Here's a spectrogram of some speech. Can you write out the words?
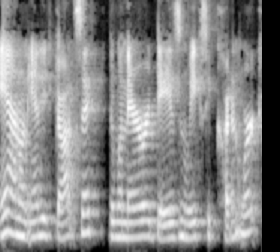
And when Andy got sick, when there were days and weeks he couldn't work,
